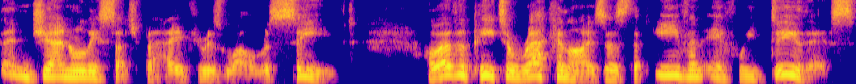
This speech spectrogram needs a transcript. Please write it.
then generally such behavior is well received. However, Peter recognizes that even if we do this,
